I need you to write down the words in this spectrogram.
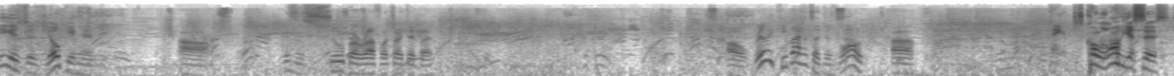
He is just yoking him. Oh, this is super rough Troy did, but. Oh, really? Key Blast into just wrong. Uh, damn, just calling all the assists.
